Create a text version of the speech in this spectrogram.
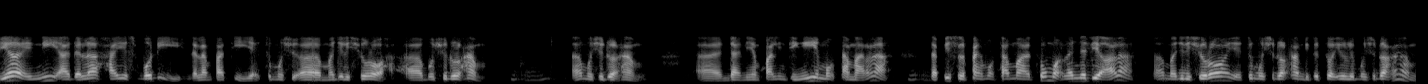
dia ini adalah highest body dalam parti iaitu uh, Majlis Syurah uh, Musyidul Am. Uh, Musyidul Am. Uh, dan yang paling tinggi muktamar lah. Mm-hmm. Tapi selepas muktamar tu maknanya dia lah. Uh, Majlis Syurah iaitu Musyidul Am diketuai oleh Musyidul Am.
